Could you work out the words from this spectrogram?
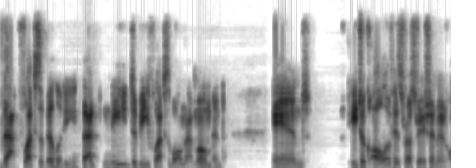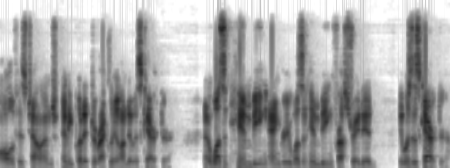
that flexibility that need to be flexible in that moment and he took all of his frustration and all of his challenge and he put it directly onto his character. And it wasn't him being angry, it wasn't him being frustrated, it was his character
